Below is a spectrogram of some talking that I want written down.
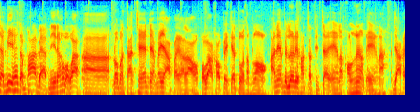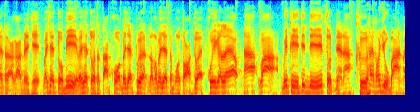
ชาบี้ให้สัมภาษณ์แบบนี้นะเขาบอกว่าอ่าโรเบิร์ตซานเชสเนี่ยไม่อยากไปกับเรา เพราะว่าเขาเป็นแค่ตัวสำรอง อันนี้เป็นเรื่องที่เขาตัดสินใจเองแล้วเขาเลือกเองนะ อยากให้สถานการณ์เป็นอย่างนี้ ไม่ใช่ตัวบี้ ไม่ใช่ตัวสตาฟโค้ชไม่ใช่เพื่อนแล้วก็ไม่ใช่สโมสรด้วย คุยกันแล้วนะว่าวิธีที่ดีที่สุดเนี่ยนะคือให้เขาอยู่บ้านไป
